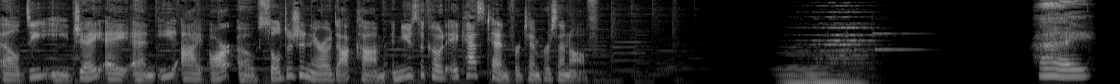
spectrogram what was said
L D E J A N E I R O, soldejaneiro.com, and use the code ACAST10 for 10% off. Hai,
